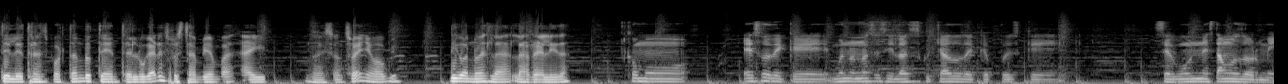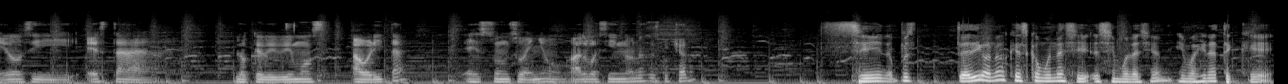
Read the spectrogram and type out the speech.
teletransportándote entre lugares, pues también va ahí. No es un sueño, obvio. Digo, no es la, la realidad. Como eso de que, bueno, no sé si lo has escuchado, de que pues que según estamos dormidos y esta, lo que vivimos ahorita es un sueño o algo así, ¿no lo has escuchado? Sí, pues te digo, ¿no? Que es como una si- simulación. Imagínate que,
